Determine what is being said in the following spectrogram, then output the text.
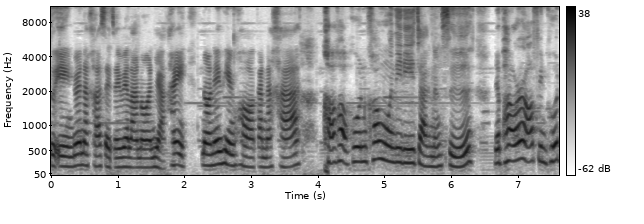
ตัวเองด้วยนะคะ ใส่ใจเวลานอนอยากให้นอนให้เพียงพอกันนะคะ ขอขอบคุณข้อมูลดีๆ จากหนังสือ The Power of Input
